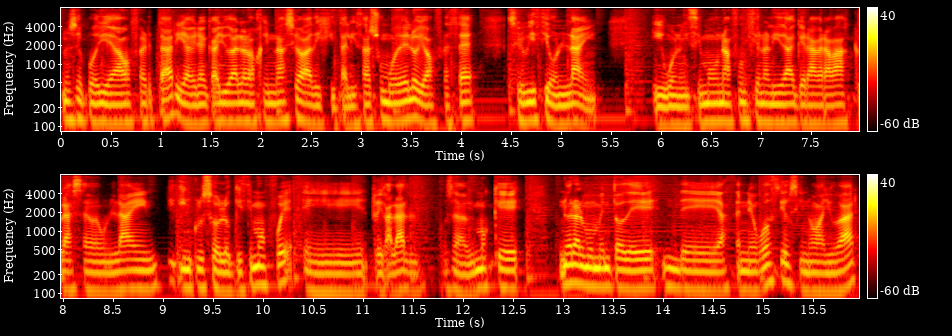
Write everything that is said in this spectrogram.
no se podía ofertar y habría que ayudar a los gimnasios a digitalizar su modelo y a ofrecer servicio online. Y bueno, hicimos una funcionalidad que era grabar clases online. Incluso lo que hicimos fue eh, regalarlo. O sea, vimos que no era el momento de, hacer negocios, sino ayudar.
